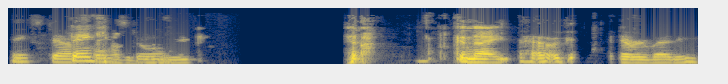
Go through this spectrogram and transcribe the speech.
Thanks, Jeff. Thank you. Have Thanks, a good Joel. week. Good night. Have a good night, everybody.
